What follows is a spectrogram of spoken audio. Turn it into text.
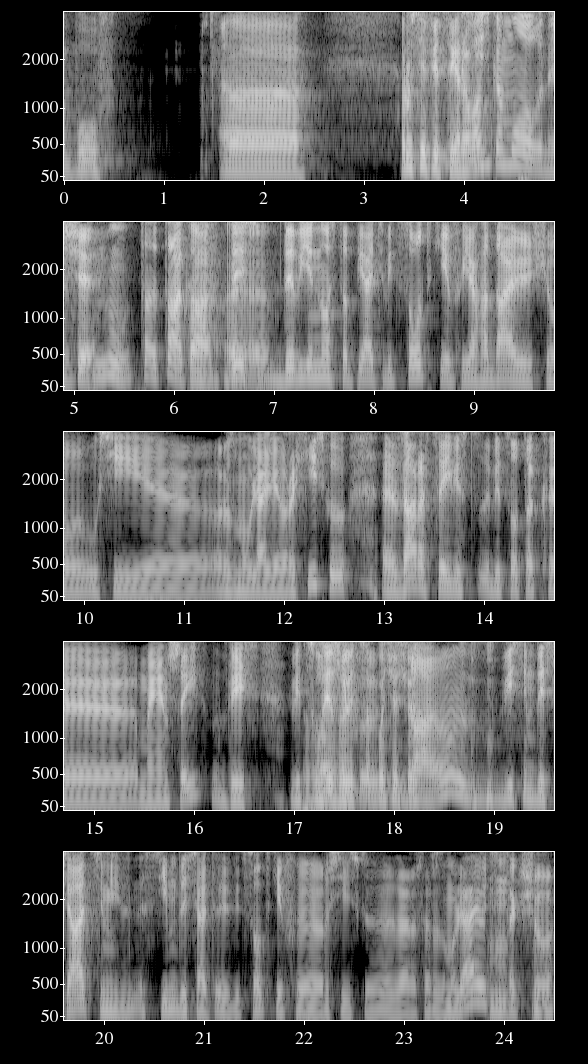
був русифіцирован. Російськомовний. Ще. Ну, та, так. Та, Десь е, 95% я гадаю, що усі е, розмовляли російською. Е, Зараз цей відсоток е, менший, десь відсотків, Знижується е, по чуть-чуть. Да, ну, 80-70% е, російською зараз розмовляють. Мгм, Так що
